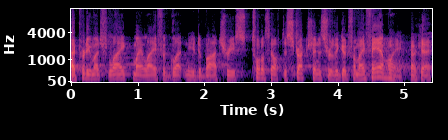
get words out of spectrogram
I pretty much like my life of gluttony, debauchery, total self destruction. It's really good for my family, okay?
